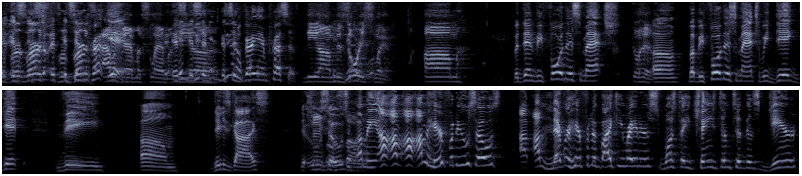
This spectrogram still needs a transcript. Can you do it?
It's, reverse, it's, it's, it's, reverse impre- yeah. Alabama slammer. It's, the, it's, uh, it's, it's very impressive. the um, Missouri slam. Um, But then before this match, go ahead. Uh, but before this match, we did get the um these guys, the Chamber Usos. I mean, I, I'm I'm here for the Usos. I, I'm never here for the Viking Raiders. Once they changed them to this gear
